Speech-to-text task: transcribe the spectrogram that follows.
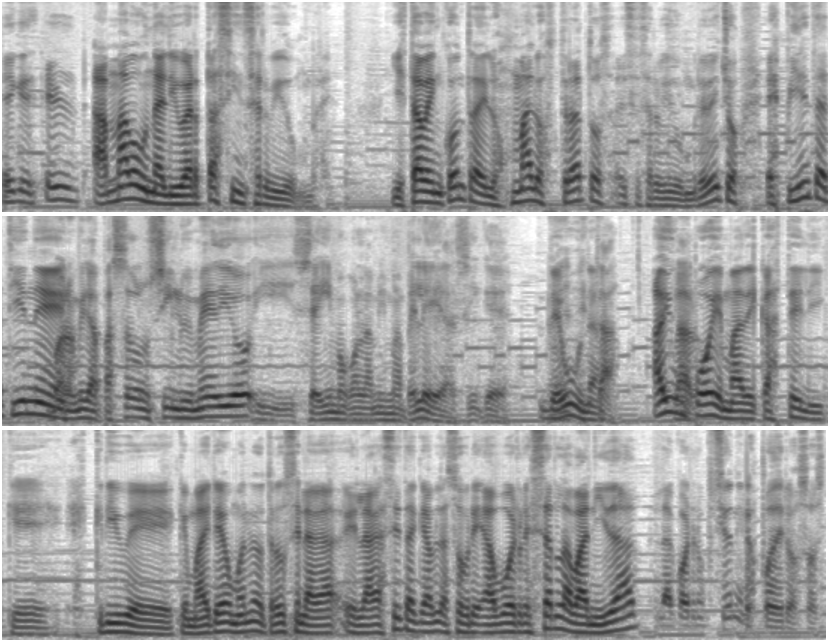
él amaba una libertad sin servidumbre y estaba en contra de los malos tratos a esa servidumbre. De hecho, Spinetta tiene... Bueno, mira, pasado un siglo y medio y seguimos con la misma pelea, así que... De una. Hay un poema de Castelli que escribe, que Mariano Moreno traduce en la, en la, Gaceta que habla sobre aborrecer la vanidad, la corrupción y los poderosos.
